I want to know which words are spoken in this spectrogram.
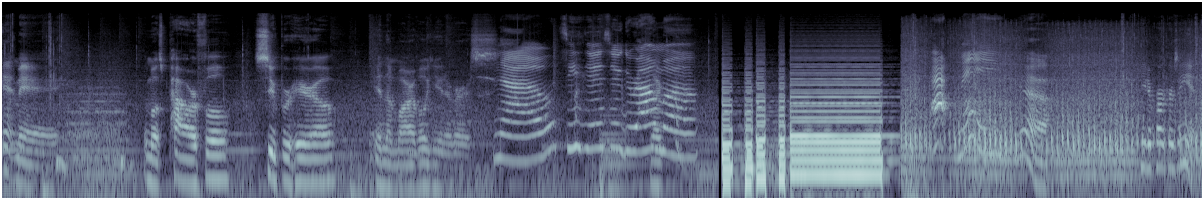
Aunt May. The most powerful superhero in the Marvel Universe. No, she's just a grandma. At me. Yeah. Peter Parker's aunt. I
